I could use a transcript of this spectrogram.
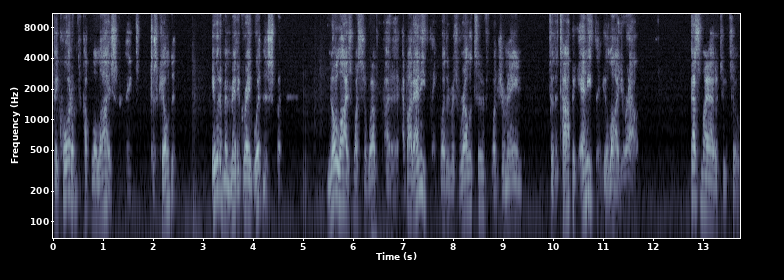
they caught him a couple of lies. They just killed it. He would have been made a great witness, but no lies whatsoever uh, about anything, whether it's relative or germane to the topic, anything. You lie, you're out. That's my attitude too.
